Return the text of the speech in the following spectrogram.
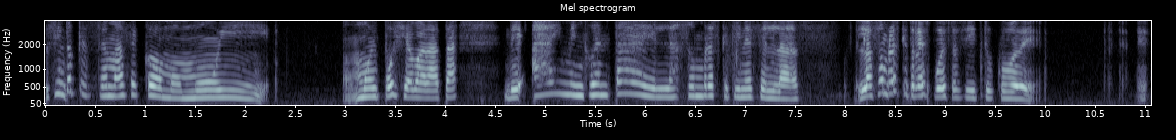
siento que se me hace como muy, muy poesía barata de, ay, me encanta eh, las sombras que tienes en las, las sombras que traes puestas y tú como de, eh,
